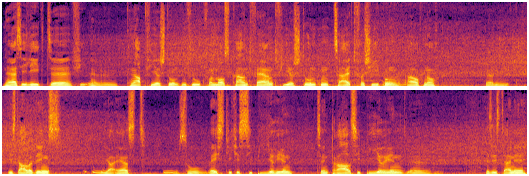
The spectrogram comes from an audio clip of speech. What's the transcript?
Naja, sie liegt äh, vi- äh, knapp vier Stunden Flug von Moskau entfernt, vier Stunden Zeitverschiebung auch noch. Ähm, ist allerdings ja erst so westliches Sibirien, Zentralsibirien. Äh, es ist eine,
